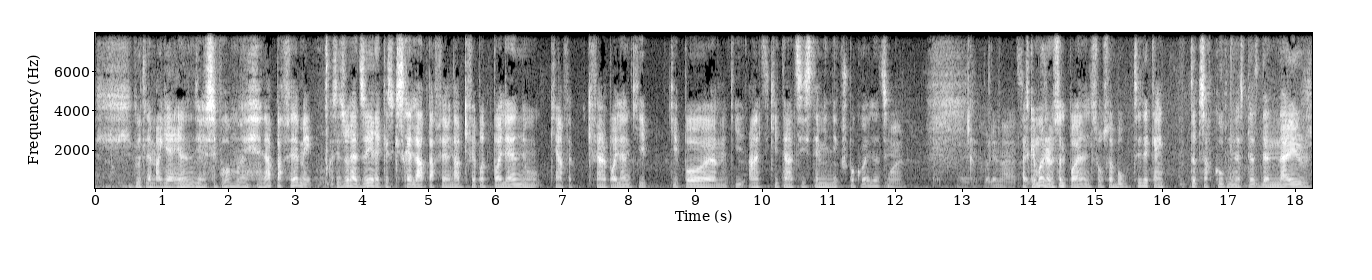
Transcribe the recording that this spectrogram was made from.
qui goûte la margarine, je sais pas moi. Un arbre parfait, mais c'est dur à dire qu'est-ce qui serait l'arbre parfait. Un arbre qui fait pas de pollen ou qui en fait qui fait un pollen qui est qui est pas euh, qui, anti, qui est antihistaminique, je sais pas quoi là, tu sais. Ouais. Euh, Parce que moi, j'aime ça le pollen, je trouve ça beau. Tu sais, là, quand tout se recouvre d'une espèce de neige,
